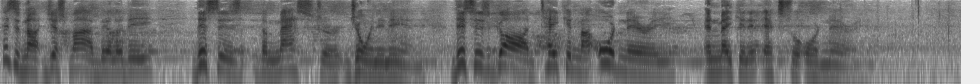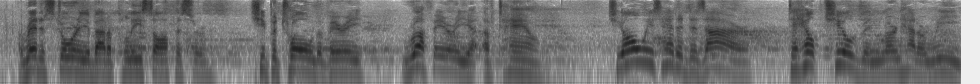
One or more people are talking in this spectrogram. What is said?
This is not just my ability. This is the master joining in. This is God taking my ordinary and making it extraordinary. I read a story about a police officer. She patrolled a very rough area of town. She always had a desire to help children learn how to read.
